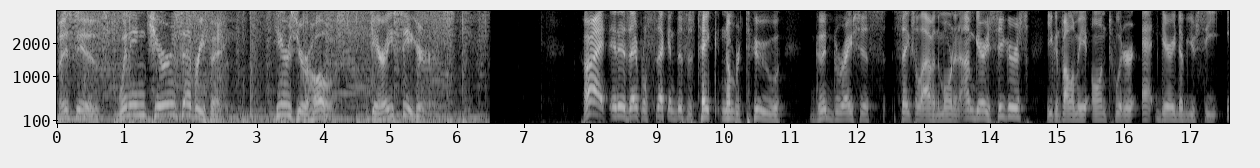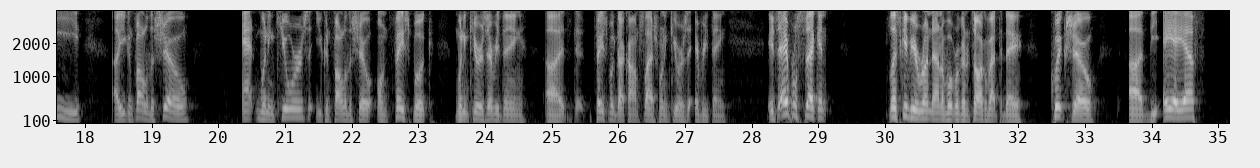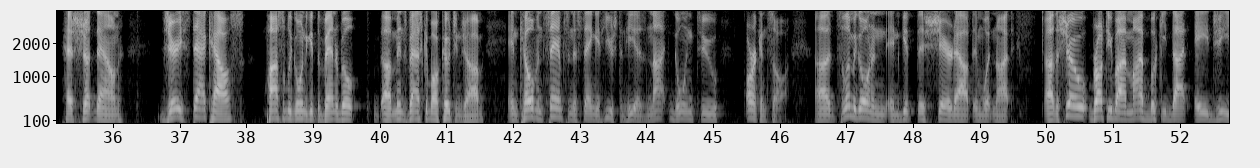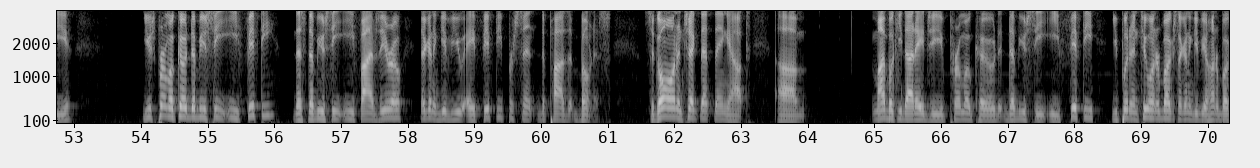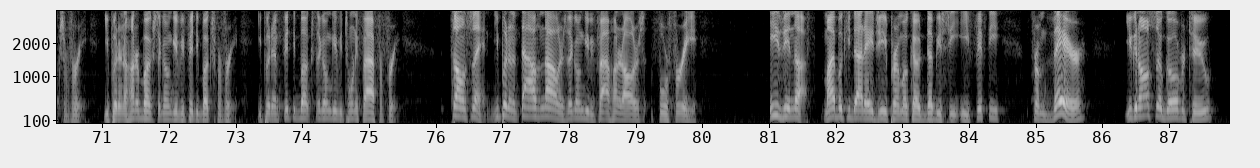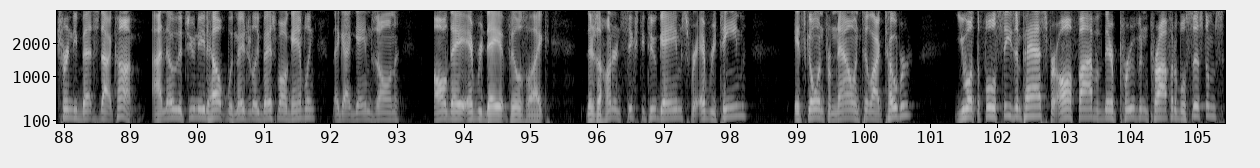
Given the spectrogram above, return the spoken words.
This is Winning Cures Everything. Here's your host, Gary Seegers. All right, it is April 2nd. This is take number two. Good gracious, sakes alive in the morning. I'm Gary Seegers. You can follow me on Twitter at GaryWCE. Uh, you can follow the show at Winning Cures. You can follow the show on Facebook, Winning Cures Everything, uh, Facebook.com slash Winning Cures Everything. It's April 2nd. Let's give you a rundown of what we're going to talk about today. Quick show. Uh, the AAF has shut down. Jerry Stackhouse possibly going to get the Vanderbilt uh, men's basketball coaching job. And Kelvin Sampson is staying at Houston. He is not going to Arkansas. Uh, so let me go on and, and, get this shared out and whatnot. Uh, the show brought to you by mybookie.ag. Use promo code WCE50. That's WCE50. They're going to give you a 50% deposit bonus. So go on and check that thing out. Um, mybookie.ag promo code WCE50. You put in 200 bucks, they're going to give you 100 bucks for free. You put in 100 bucks, they're going to give you 50 bucks for free. You put in 50 bucks, they're going to give you 25 for free. That's all I'm saying. You put in $1,000, they're going to give you $500 for free. Easy enough. MyBookie.ag, promo code WCE50. From there, you can also go over to trendybets.com. I know that you need help with Major League Baseball gambling. They got games on all day, every day, it feels like. There's 162 games for every team. It's going from now until October. You want the full season pass for all five of their proven profitable systems?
